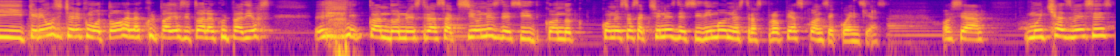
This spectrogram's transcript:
y queremos echarle como toda la culpa a Dios y toda la culpa a Dios. cuando nuestras acciones cuando con nuestras acciones decidimos nuestras propias consecuencias. O sea, muchas veces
